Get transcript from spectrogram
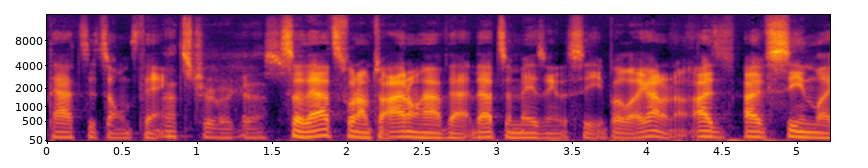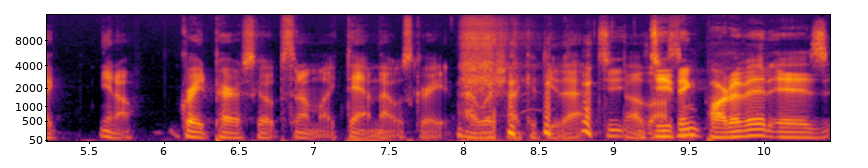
that's its own thing. That's true, I guess. so that's what I'm. T- I don't have that. That's amazing to see. But like I don't know. I've I've seen like you know great periscopes, and I'm like, damn, that was great. I wish I could do that. Do, That was do you think part of it is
